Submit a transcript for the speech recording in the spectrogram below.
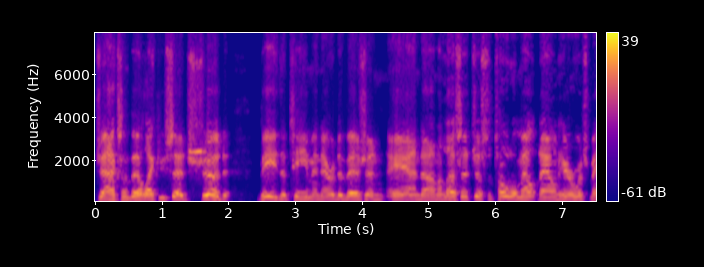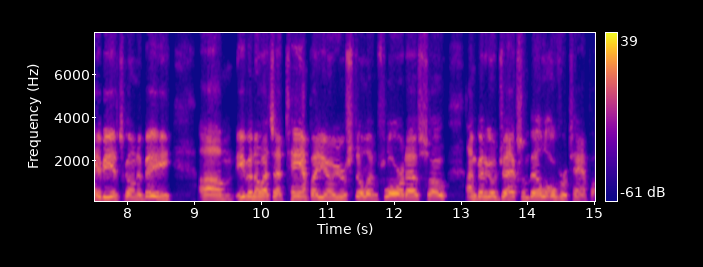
Jacksonville, like you said, should be the team in their division, and um, unless it's just a total meltdown here, which maybe it's going to be, um, even though it's at Tampa, you know, you're still in Florida. So I'm going to go Jacksonville over Tampa.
